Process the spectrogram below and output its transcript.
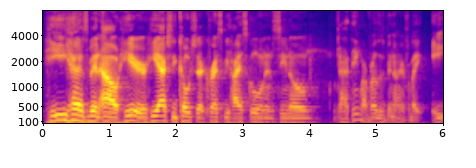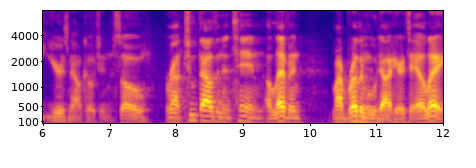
He has been out here. He actually coached at Crespi High School in Encino. I think my brother's been out here for like eight years now coaching. So around 2010, 11, my brother moved out here to LA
